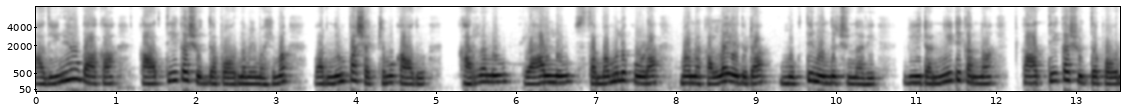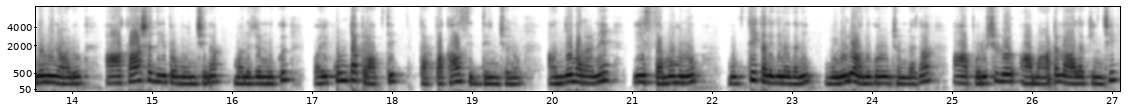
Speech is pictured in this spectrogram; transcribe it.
అదినూగాక కార్తీక శుద్ధ పౌర్ణమి మహిమ వర్ణింప శక్యము కాదు. కర్రలు రాళ్ళు స్తంభములు కూడా మన కళ్ళ ఎదుట ముక్తి నొందుచున్నవి. వీటన్నిటికన్నా కార్తీక శుద్ధ పౌర్ణమి నాడు ఆకాశ దీపముంచిన మనుజన్నుకు వైకుంఠ ప్రాప్తి తప్పక సిద్ధించును. అందువలనే ఈ స్తంభమును ముక్తి కలిగినదని మునులు అనుకొనుచుండగా ఆ పురుషుడు ఆ మాటలు ఆలకించి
